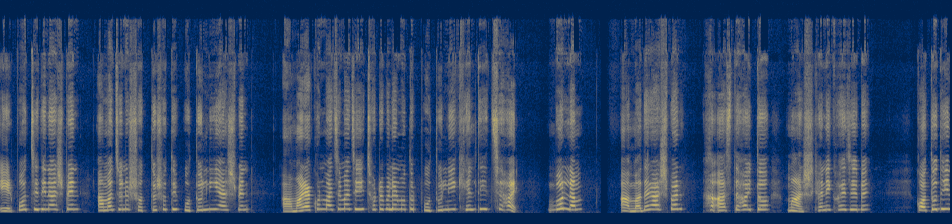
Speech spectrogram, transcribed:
এরপর যেদিন আসবেন, আমার জন্য সত্য সত্যি পুতুল নিয়ে আসবেন। আমার এখন মাঝে মাঝেই ছোটোবেলার মতো পুতুল নিয়ে খেলতে ইচ্ছে হয়। বললাম, আমাদের আসবার, আসতে হয়তো মাসখানেক হয়ে যাবে। কতদিন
